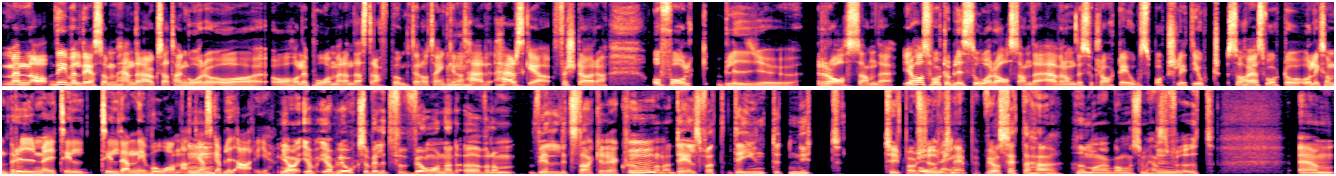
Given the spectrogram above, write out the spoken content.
men ja, det är väl det som händer här också, att han går och, och, och håller på med den där straffpunkten och tänker Mm. att här, här ska jag förstöra. Och folk blir ju rasande. Jag har svårt att bli så rasande, även om det såklart är osportsligt gjort. Så har jag svårt att, att liksom bry mig till, till den nivån att Mm. jag ska bli arg. Ja, jag, jag blev också väldigt förvånad över de väldigt starka reaktionerna. Dels för att det är ju inte ett nytt typ av Mm. Oh, tjuvknep. Vi har sett det här hur många gånger som helst Mm. förut. Ehm,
